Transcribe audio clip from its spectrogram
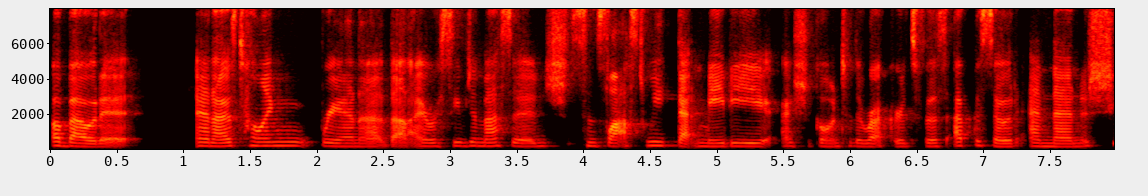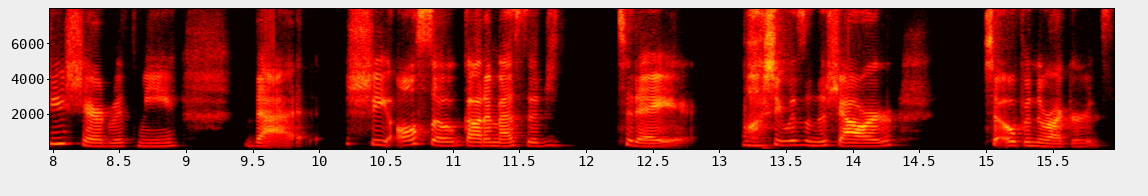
about it and I was telling Brianna that I received a message since last week that maybe I should go into the records for this episode. And then she shared with me that she also got a message today while she was in the shower to open the records.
